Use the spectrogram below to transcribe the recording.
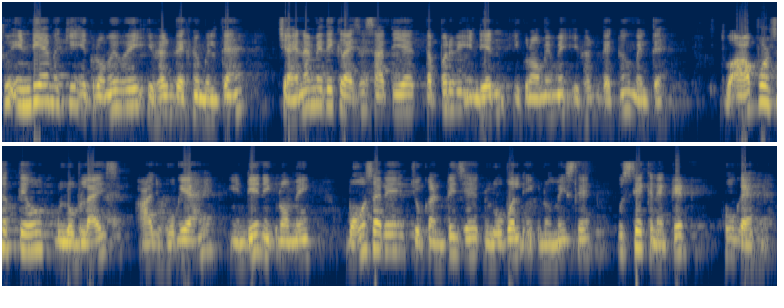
तो इंडिया में की इकोनॉमी में इफ़ेक्ट देखने को मिलते हैं। चाइना में यदि क्राइसिस आती है, तब पर भी इंडियन इकोनॉमी में इफ़ेक्ट देखने को मिलते हैं। तो आप बोल सकते हो ग्लोबलाइज आज हो गया है। इंडियन इकोनॉमी बहुत सारे जो कंट्रीज़ है ग्लोबल इकोनॉमिक्स है, उससे कनेक्टेड हो गए हैं।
